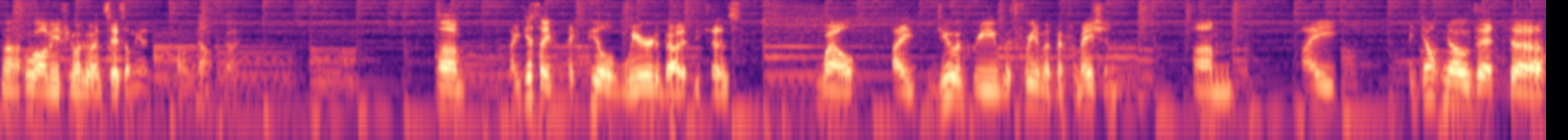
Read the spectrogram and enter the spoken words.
well, I mean, if you want to go ahead and say something, I'd no, go ahead. Um, I guess I, I feel weird about it because, well, I do agree with freedom of information. Um, I I don't know that. Uh,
